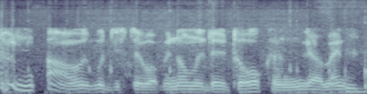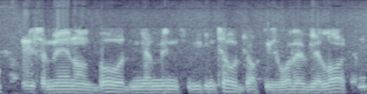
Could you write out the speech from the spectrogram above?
oh, we'll just do what we normally do, talk, and know, I mean, he's a man on board, and I mean, you can tell jockeys whatever you like, and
